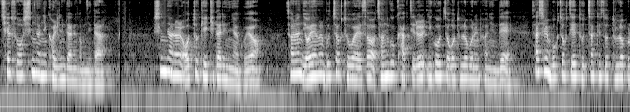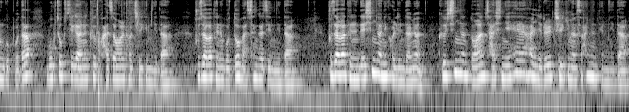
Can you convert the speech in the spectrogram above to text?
최소 10년이 걸린다는 겁니다. 10년을 어떻게 기다리느냐고요? 저는 여행을 무척 좋아해서 전국 각지를 이곳저곳 둘러보는 편인데 사실 목적지에 도착해서 둘러보는 것보다 목적지가 아는 그 과정을 더 즐깁니다. 부자가 되는 것도 마찬가지입니다. 부자가 되는데 10년이 걸린다면 그 10년 동안 자신이 해야 할 일을 즐기면서 하면 됩니다.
